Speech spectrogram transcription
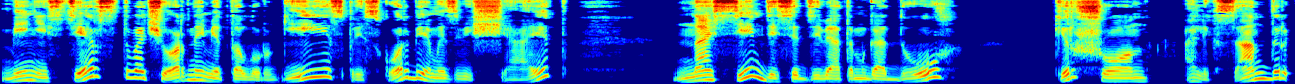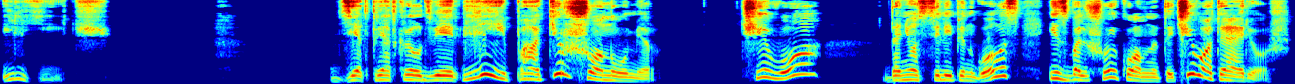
Министерство черной металлургии с прискорбием извещает, на семьдесят девятом году Киршон Александр Ильич. Дед приоткрыл дверь. «Липа! Киршон умер!» «Чего?» — донесся Липин голос из большой комнаты. «Чего ты орешь?»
